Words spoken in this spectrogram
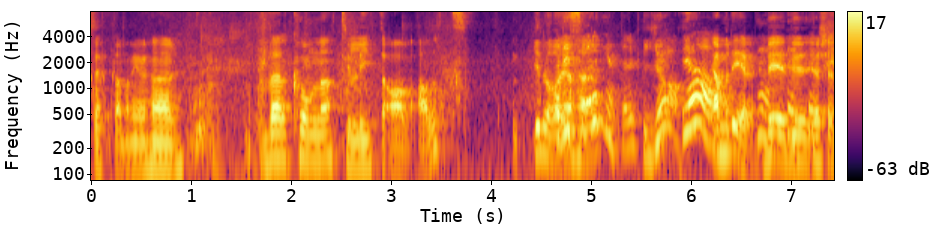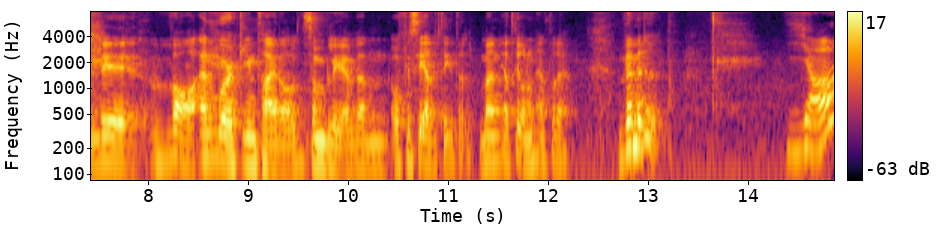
sätta mig ner här. Välkomna till lite av allt. Idag Och det är jag så den heter? Ja, Ja. ja men det är det. Det, det, jag känner, det var en working title som blev en officiell titel. Men jag tror den heter det. Vem är du? Ja,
